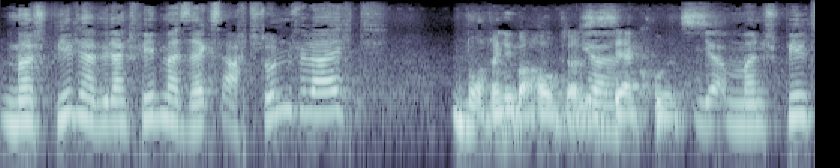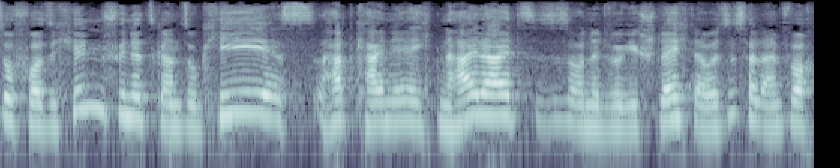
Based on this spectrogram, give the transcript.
man spielt halt, wie lange spielt man? Sechs, acht Stunden vielleicht? Boah, wenn überhaupt, also Ja. sehr kurz. Ja, man spielt so vor sich hin, findet es ganz okay. Es hat keine echten Highlights, es ist auch nicht wirklich schlecht, aber es ist halt einfach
